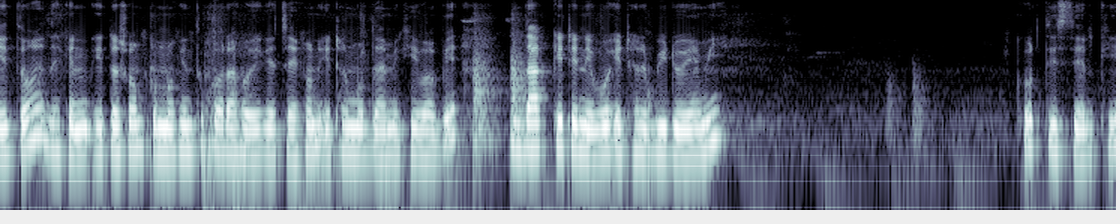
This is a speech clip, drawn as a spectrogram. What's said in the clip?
এই তো, দেখেন, এটা সম্পূর্ণ কিন্তু করা হয়ে গেছে। এখন এটার মধ্যে আমি কীভাবে দাগ কেটে নেব, এটার ভিডিও আমি করতেছি আর কি।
